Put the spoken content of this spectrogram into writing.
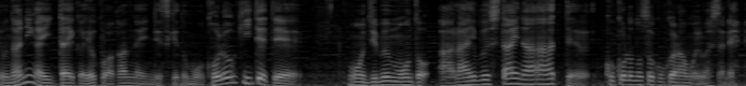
でも何が言いたいかよく分かんないんですけどもこれを聞いててもう自分も本当あライブしたいなーって心の底から思いましたね。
